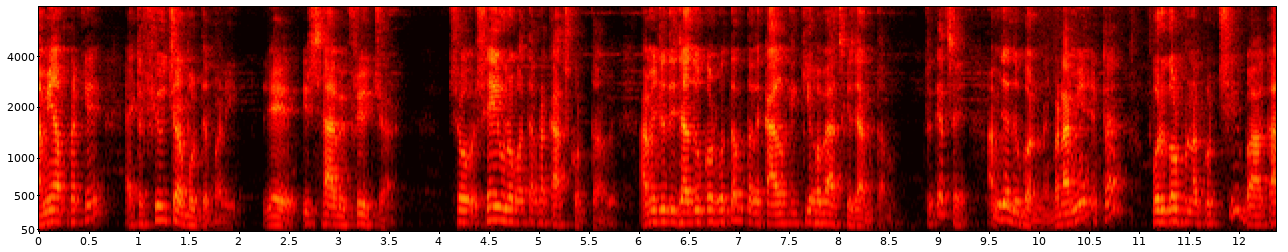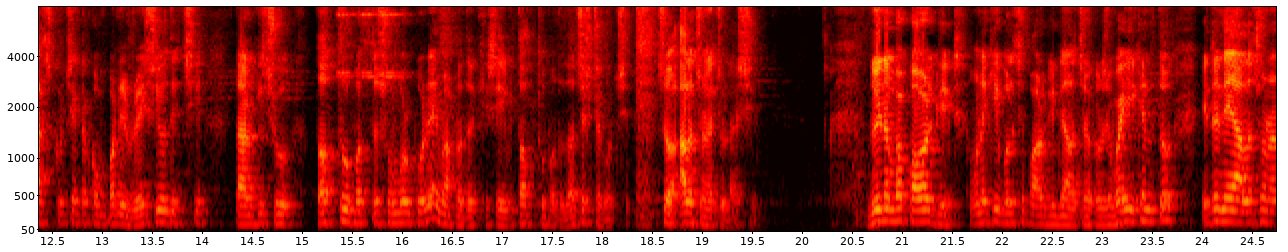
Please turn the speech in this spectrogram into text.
আমি আপনাকে একটা ফিউচার বলতে পারি, যে it's have a future so সেই অনুপাতে আপনার কাজ করতে হবে। আমি যদি জাদুকর হতাম, তাহলে কালকে কি হবে, আজকে জানতাম, ঠিক আছে? আমি জাদুকর নয় বাট আমি একটা পরিকল্পনা করছি বা কাজ করছি, একটা কোম্পানির রেশিও দিচ্ছি, তার কিছু তথ্য উপাত্ত সংগ্রহ করে আমি আপনাদেরকে সেই তথ্য উপাত্ত দেওয়ার চেষ্টা করছি। সো আলোচনায় চলে আসি। দুই নম্বর পাওয়ার গ্রিড অনেকেই বলেছে পাওয়ার গ্রিড নিয়ে আলোচনা করেছে। ভাই, এখানে তো এটা নিয়ে আলোচনা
